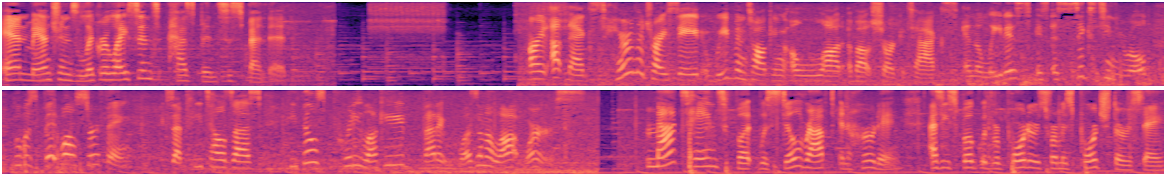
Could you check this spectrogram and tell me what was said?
and Mansion's liquor license has been suspended. All right, up next, here in the tri state, we've been talking a lot about shark attacks, and the latest is a 16 year old who was bit while surfing except he tells us he feels pretty lucky that it wasn't a lot worse. Max Haynes' foot was still wrapped and hurting as he spoke with reporters from his porch Thursday.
